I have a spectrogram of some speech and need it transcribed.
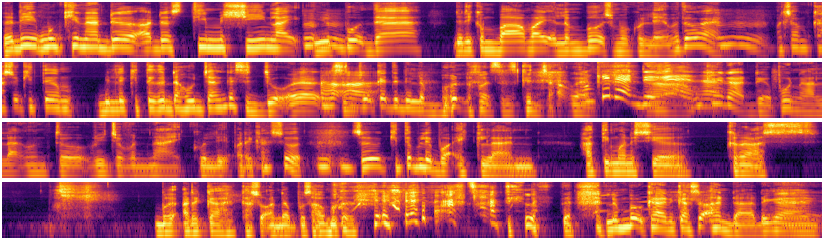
Jadi mungkin ada ada steam machine like mm you put there jadi kembang baik lembut semua kulit betul kan? Mm. Macam kasut kita bila kita redah hujan kan sejuk uh, Ha, sejuk kan jadi lembut tu sekejap kan. Mungkin ada Ha, kan? Mungkin ada pun alat untuk rejuvenate kulit pada kasut. So kita boleh buat iklan hati manusia keras. Adakah kasut anda pun sama? Lembutkan kasut anda dengan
